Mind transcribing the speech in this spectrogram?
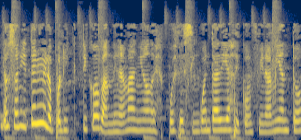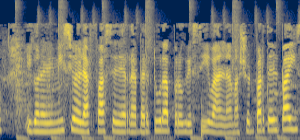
Lo sanitario y lo político van de la mano después de 50 días de confinamiento y con el inicio de la fase de reapertura progresiva en la mayor parte del país.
